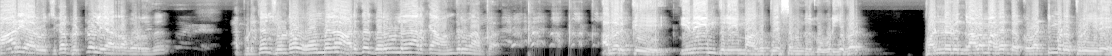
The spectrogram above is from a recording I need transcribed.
கார் யார் வச்சிருக்கா? பெட்ரோல் யாரா போடுறது? அப்படித்தான் சொல்றேன் உண்மையில அடுத்த தெருவில் தான் இருக்கேன் வந்துருவேன் அப்ப. அவருக்கு இணையும் துணையுமாக பேச வந்திருக்கக்கூடியவர் பன்னெடுங்காலமாக இந்த வட்டிமன்ற துறையிலே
